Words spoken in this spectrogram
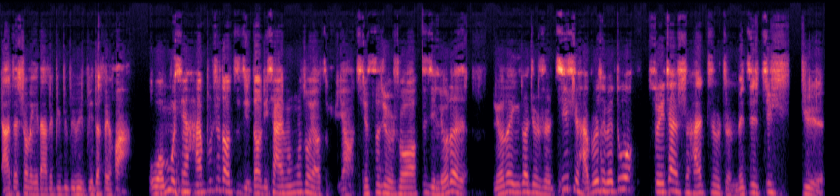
然后再说了一大堆哔哔哔哔哔的废话。我目前还不知道自己到底下一份工作要怎么样。其次就是说自己留的留的一个就是积蓄还不是特别多，所以暂时还就准备继继续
